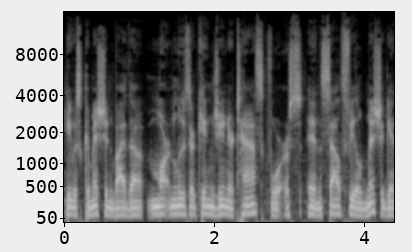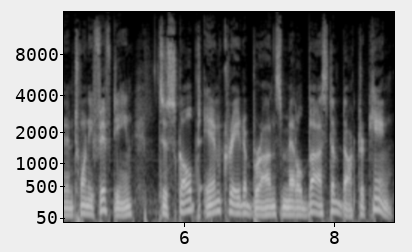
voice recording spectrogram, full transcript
He was commissioned by the Martin Luther King Jr. Task Force in Southfield, Michigan in 2015 to sculpt and create a bronze metal bust of Dr. King,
